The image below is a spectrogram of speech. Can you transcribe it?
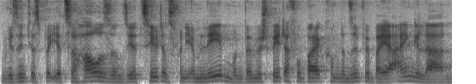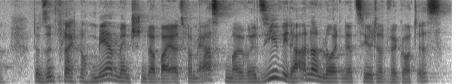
und wir sind jetzt bei ihr zu Hause und sie erzählt uns von ihrem Leben und wenn wir später vorbeikommen, dann sind wir bei ihr eingeladen. Dann sind vielleicht noch mehr Menschen dabei als beim ersten Mal, weil sie wieder anderen Leuten erzählt hat, wer Gott ist.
